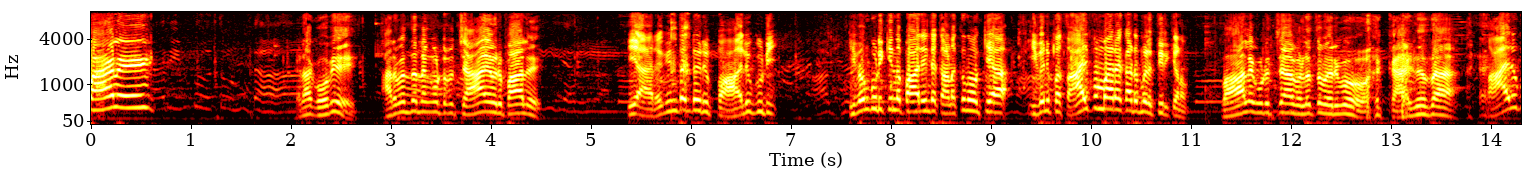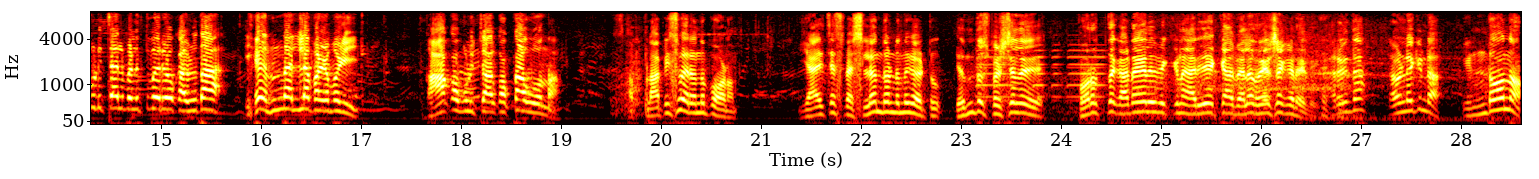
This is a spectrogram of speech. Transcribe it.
പാലേ. എടാ ഗോപിയെ അരവിന്ദൻ അങ്ങോട്ടൊരു ചായ ഒരു പാൽ. ഈ അരവിന്ദന്റെ ഒരു പാൽ പാലുകുടി ഇവൻ കുടിക്കുന്ന പാലിന്റെ കണക്ക് നോക്കിയാ ഇവനിപ്പോ സായിപ്പന്മാരെ കടുമ്പ് എത്തിരിക്കണം പാൽ കുടിച്ചാ വെളുത്ത് വരുമോ കഴുത. പാൽ കുടിച്ചാൽ വെളുത്ത് വരുമോ കഴുത? എന്നല്ല പഴമൊഴി. കാക്ക കുളിച്ചാൽ കൊക്കാവൂന്ന സപ്ലാപ്പീസ് വരെ ഒന്ന് പോണം. ഈ ആഴ്ച സ്പെഷ്യൽ എന്തുണ്ടെന്ന് കേട്ടു. എന്ത് സ്പെഷ്യൽ പുറത്ത് കടയിൽ വിൽക്കുന്ന അരിയേക്കാ വില റേഷൻ കടയിൽ. അരവിന്ദ ടൗണിലേക്കുണ്ടോ? ഉണ്ടോന്നോ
